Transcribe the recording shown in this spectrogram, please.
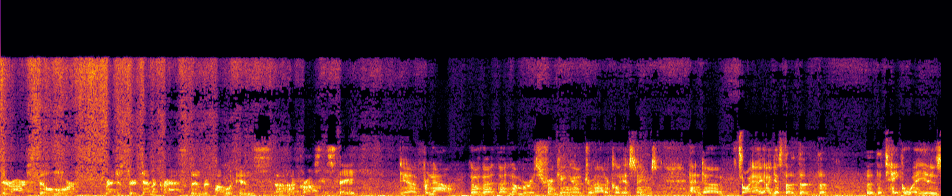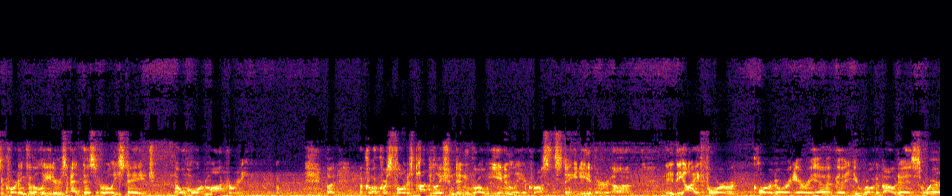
there are still more registered Democrats than Republicans uh, across the state. Yeah, for now, though that, that number is shrinking uh, dramatically, it seems. And uh, so I, I, guess the, the, the, the, the takeaway is, according to the leaders, at this early stage, no more mockery. but of course, Florida's population didn't grow evenly across the state either. Um, the, the I-4 corridor area uh, you wrote about is where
